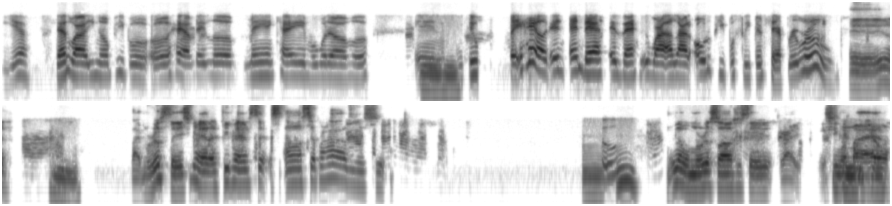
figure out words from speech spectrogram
Yeah, that's why you know people uh have their little man cave or whatever, and Mhm. do. But hell, and, and that's exactly why a lot of older people sleep in separate rooms. Yeah, yeah, yeah. Hmm. Like Marissa said, she had people having se- uh, separate houses and shit. Mm-mm. You know, when Marissa, she said like she went my house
